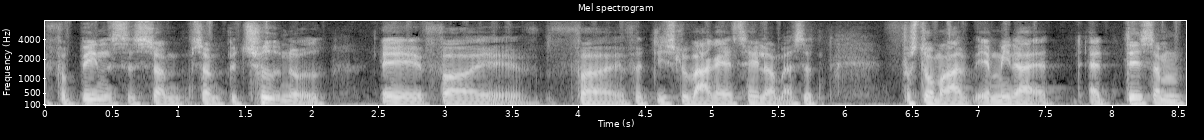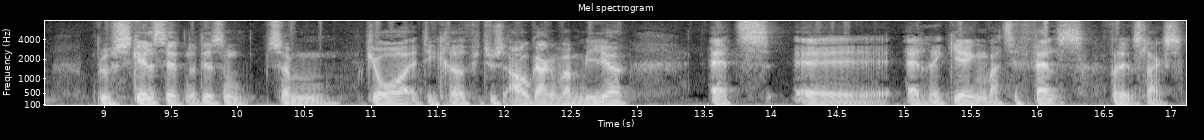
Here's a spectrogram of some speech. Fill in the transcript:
forbindelse, som, som betød noget øh, for, øh, for, for de slovakker, jeg taler om. Altså, forstår mig ret, jeg mener, at, at det, som blev skældsættende, det, som, som gjorde, at de krævede Fitus afgang, var mere, at, øh, at regeringen var til falds for den slags.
